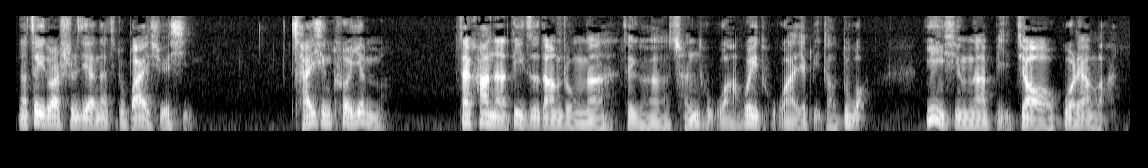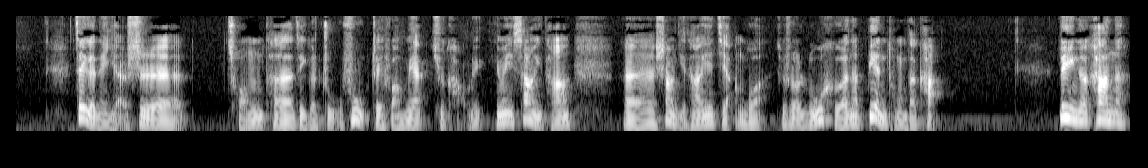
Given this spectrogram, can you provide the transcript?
那这段时间呢，他就不爱学习，财星克印嘛。再看呢，地支当中呢，这个辰土啊、未土啊也比较多，印星呢比较过量了。这个呢也是从他这个祖父这方面去考虑，因为上一堂，呃，上几堂也讲过，就说如何呢变通的看。另一个看呢，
